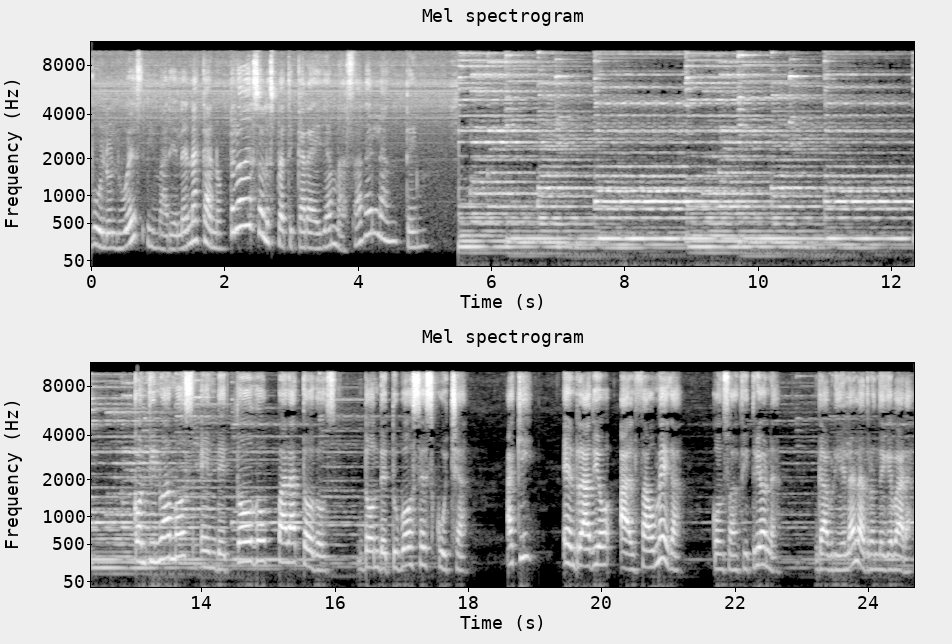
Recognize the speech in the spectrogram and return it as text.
Bululúes y María Elena Cano, pero eso les platicará ella más adelante. Continuamos en De Todo para Todos, donde tu voz se escucha. Aquí, en Radio Alfa Omega, con su anfitriona, Gabriela Ladrón de Guevara.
